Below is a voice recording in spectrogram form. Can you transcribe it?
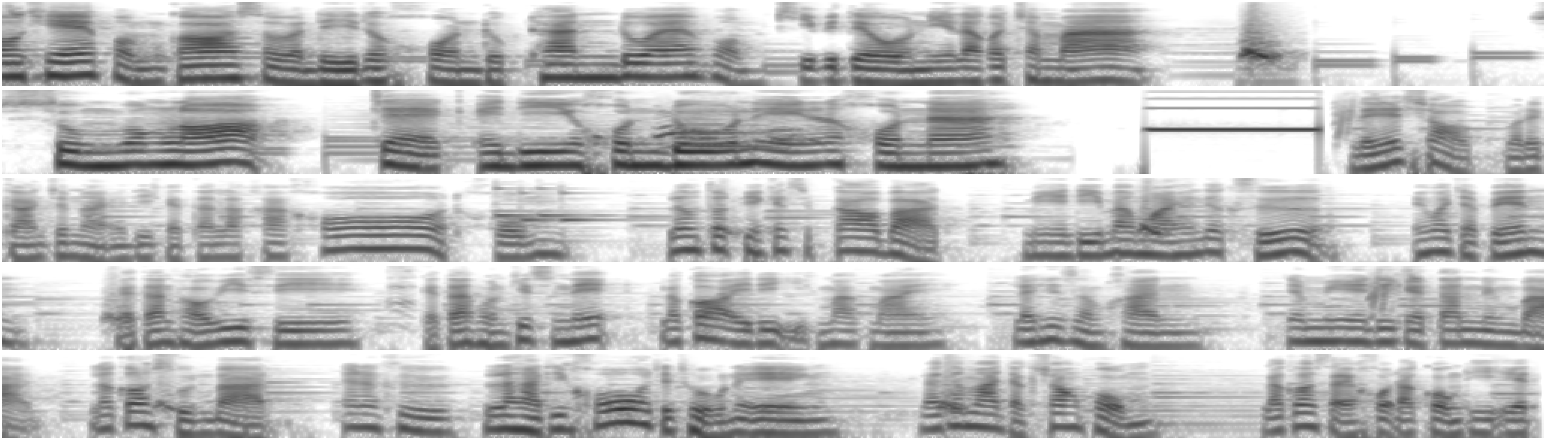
โอเคผมก็สวัสดีทุกคนทุกท่านด้วยผมคลิปวิดีโอนี้เราก็จะมา สุ่มวงล้อ แจกไอดีคนดูนั่นเองนะทุกคนนะเลสช็อปบริการจำหน่ายไอดีกันตันราคาโคตรคุ้มเริ่มต้นเพียงแค่ 19 บาท มีไอดีมากมายให้เลือกซื้อ ไม่ว่าจะเป็นไก่ตันเผา VC ไก่ตันผลคิดสเนะแล้วก็ไอดีอีกมากมาย และที่สำคัญยังมีไอดีไก่ตัน 1 บาท แล้วก็ 0 บาท นั่นก็คือรหัสที่โคตรจะถูกนั่นเอง และถ้ามาจากช่องผม แล้วก็ใส่โค้ดอากง TS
